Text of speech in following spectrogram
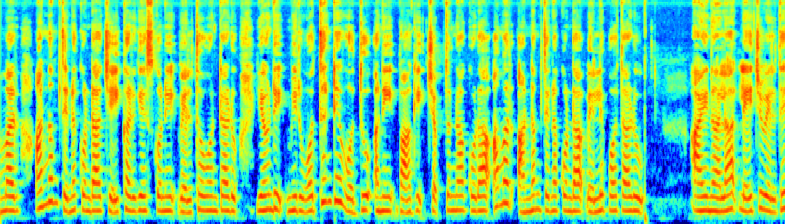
అమర్ అన్నం తినకుండా చేయి కడిగేసుకొని వెళ్తూ ఉంటాడు. ఏమండి మీరు వద్దంటే వద్దు అని బాగి చెప్తున్నా కూడా అమర్ అన్నం తినకుండా వెళ్ళిపోతాడు. ఆయన అలా లేచి వెళ్తే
